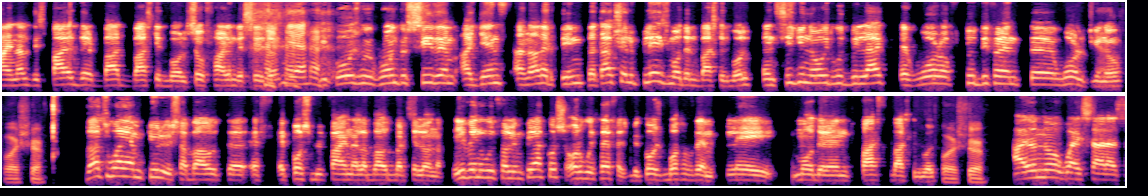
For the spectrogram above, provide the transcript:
final, despite their bad basketball so far in the season, yeah. because we want to see them against another team that actually plays modern basketball and see, you know, it would be like a war of two different uh, worlds, you know. For sure. That's why I'm curious about uh, a, a, possible final about Barcelona, even with Olympiacos or with Efes, because both of them play modern, fast basketball. For sure. I don't know why Saras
